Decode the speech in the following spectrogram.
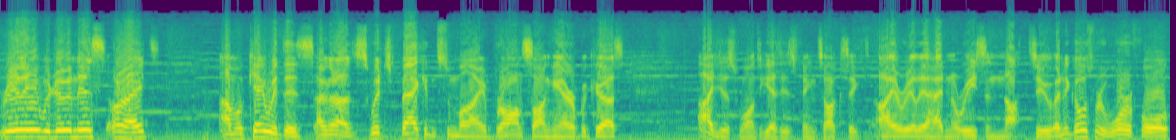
Really? We're doing this? Alright. I'm okay with this. I'm gonna switch back into my Bronzong here because I just want to get this thing toxic. I really had no reason not to. And it goes for Waterfall.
